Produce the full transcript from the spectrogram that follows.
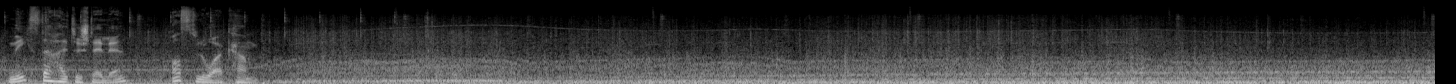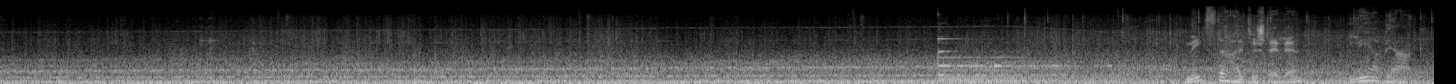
nächste Haltestelle Osloer Kamp. Nächste Haltestelle Leerberg.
